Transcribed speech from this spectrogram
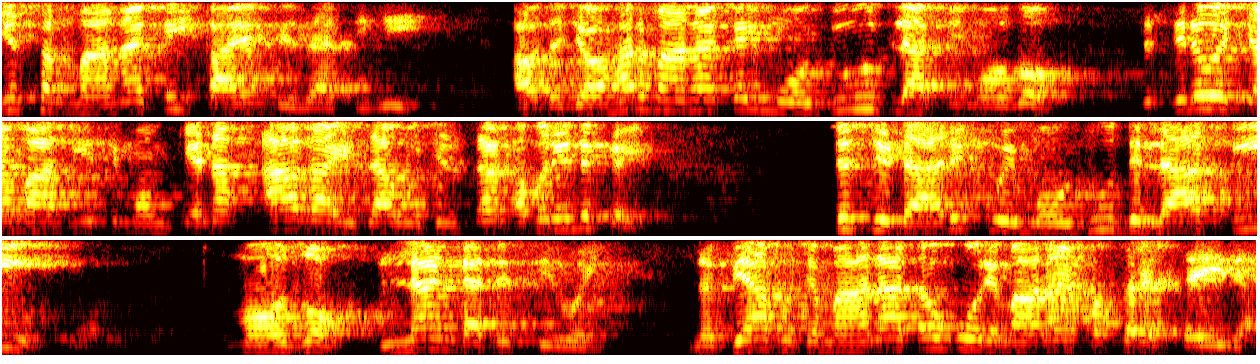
جسم معنا کوي قائم بذاته او د جوهر معنا کوي موجود لا فی موضوع د سینو جماعت ممکنه اغه اذا وجد دا خبرې نه کوي د سی ډایرک وی موجود لا فی موضوع لنډه د سی وی نو بیا خو چې معنا ته وګوره معنا په سره صحیح ده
